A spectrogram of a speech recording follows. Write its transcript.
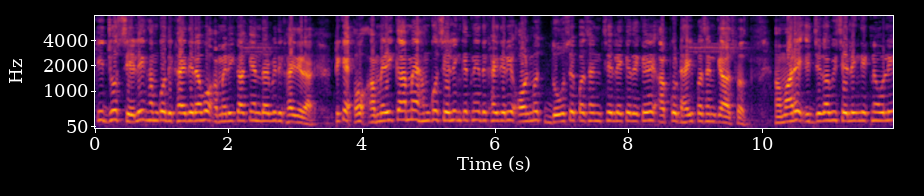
कि जो सेलिंग हमको दिखाई दे रहा है, वो अमेरिका के अंदर भी दिखाई दे रहा है। ठीक है? और अमेरिका में हमको सेलिंग कितनी दिखाई दे रही है? ऑलमोस्ट दो से परसेंट से लेके देखे आपको ढाई परसेंट के आसपास। हमारे इस जगह भी सेलिंग देखने वाली,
